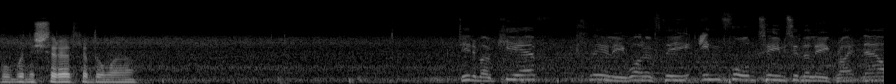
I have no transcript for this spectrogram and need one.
Був би не щерет, я думаю. Dynamo Kiev, clearly one of the informed teams in the league right now.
